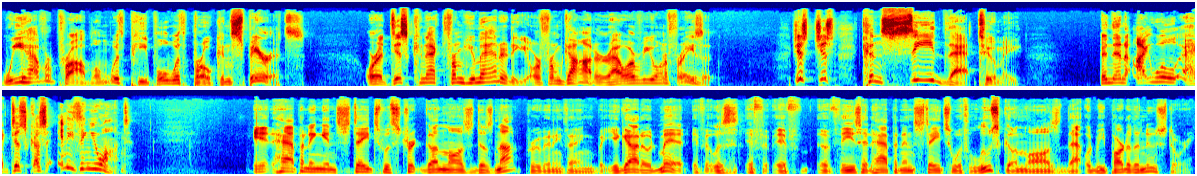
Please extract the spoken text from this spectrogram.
we have a problem with people with broken spirits or a disconnect from humanity or from God or however you want to phrase it. Just just concede that to me. And then I will discuss anything you want. It happening in states with strict gun laws does not prove anything, but you got to admit if it was if if if these had happened in states with loose gun laws, that would be part of the news story.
